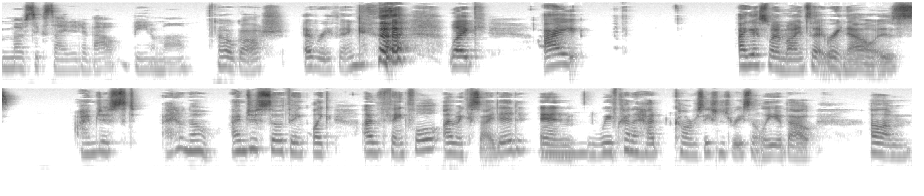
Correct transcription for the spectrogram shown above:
most excited about being a mom? Oh gosh, everything. like I I guess my mindset right now is I'm just I don't know. I'm just so thank like I'm thankful, I'm excited, and we've kind of had conversations recently about um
